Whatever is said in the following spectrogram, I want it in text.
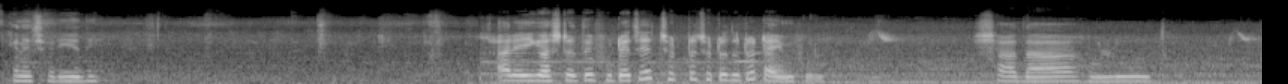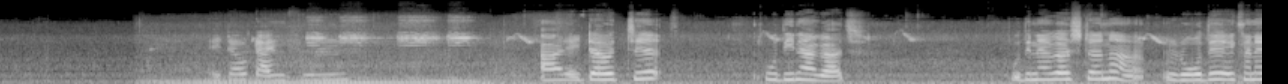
এখানে ছড়িয়ে দিই। আর এই গাছটাতে ফুটেছে ছোট্ট ছোট দুটো টাইম ফুল। সাদা, হলুদ। এটাও টাইম ফুল। আর এটা হচ্ছে পুদিনা গাছ। পুদিনা গাছটা না রোদে এখানে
